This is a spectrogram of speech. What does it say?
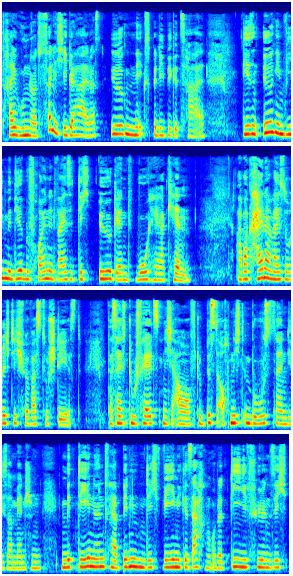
300, völlig egal, du hast irgendeine x-beliebige Zahl. Die sind irgendwie mit dir befreundet, weil sie dich irgendwoher kennen. Aber keiner weiß so richtig, für was du stehst. Das heißt, du fällst nicht auf, du bist auch nicht im Bewusstsein dieser Menschen. Mit denen verbinden dich wenige Sachen oder die fühlen sich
